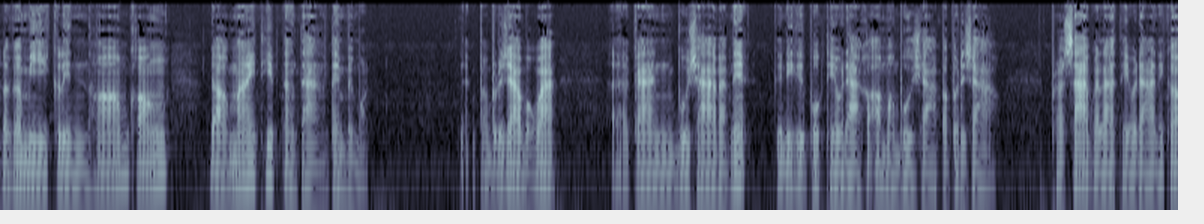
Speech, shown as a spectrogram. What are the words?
แล้วก็มีกลิ่นหอมของดอกไม้ทิพย์ต่างๆ เต็มไปหมด พระพุทธเจ้าบอกว่าการบูชาแบบเนี้ยคือนี่คือพวกเทวดาเขาเอามาบูชาพระพุทธเจ้าเพราะทราบกันแล้วเทวดานี่ก็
